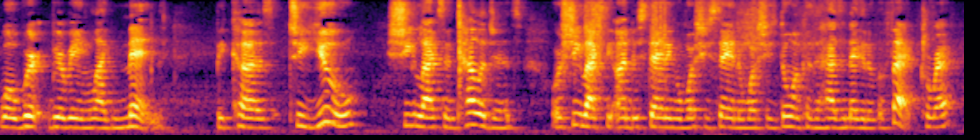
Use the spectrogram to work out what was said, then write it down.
well we're we're being like men. Because to you, she lacks intelligence or she lacks the understanding of what she's saying and what she's doing because it has a negative effect, correct?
